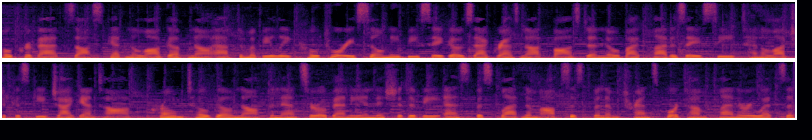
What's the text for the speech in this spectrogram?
pokravat zasket nalogov na avtomobili kotori silni visego zagraznat vozda novi platize c tenologikaski gigantov, Chrome Togo na financerovani initiativi s besplatnum obsistvenum transportam planaruetza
